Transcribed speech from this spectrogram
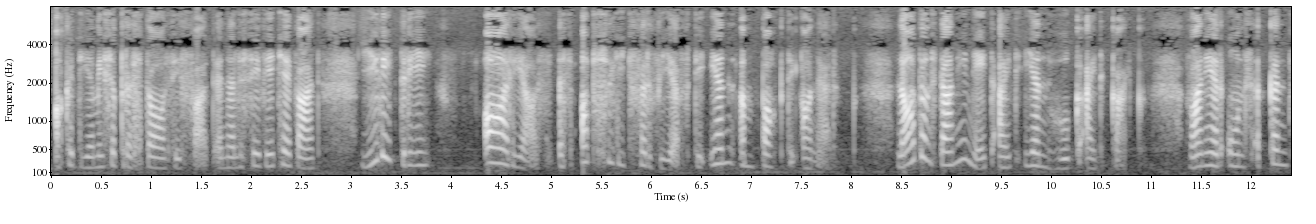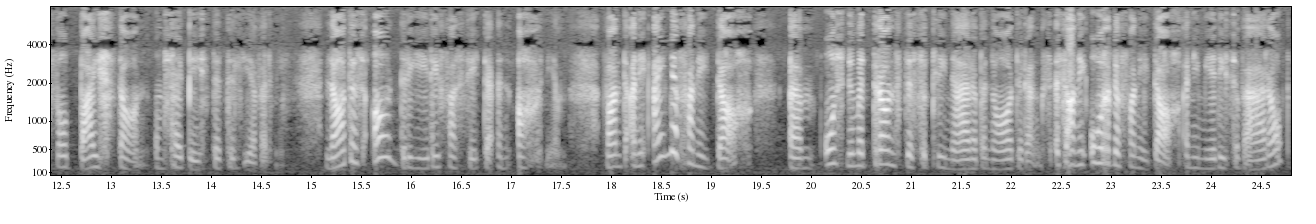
akademiese prestasie vat en hulle sê weet jy wat hierdie drie areas is absoluut verweef die een impak die ander laat ons dan nie net uit een hoek uitkyk wanneer ons 'n kind wil bystaan om sy beste te lewer nie. Laat ons al drie hierdie fasette in ag neem want aan die einde van die dag um, ons noem dit transdissiplinêre benaderings is aan die orde van die dag in die mediese wêreld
